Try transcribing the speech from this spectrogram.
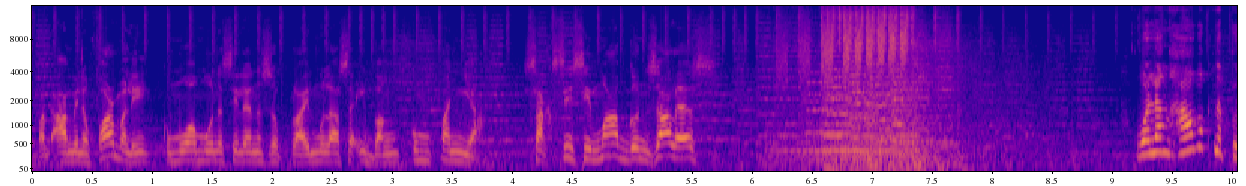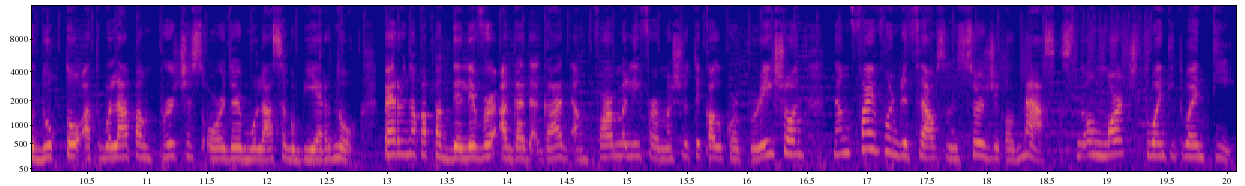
Pag-amin ng Pharmaly, kumuha muna sila ng supply mula sa ibang kumpanya. Saksi si Mab Gonzalez, Walang hawak na produkto at wala pang purchase order mula sa gobyerno, pero nakapag-deliver agad-agad ang Pharmaly Pharmaceutical Corporation ng 500,000 surgical masks noong March 2020.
